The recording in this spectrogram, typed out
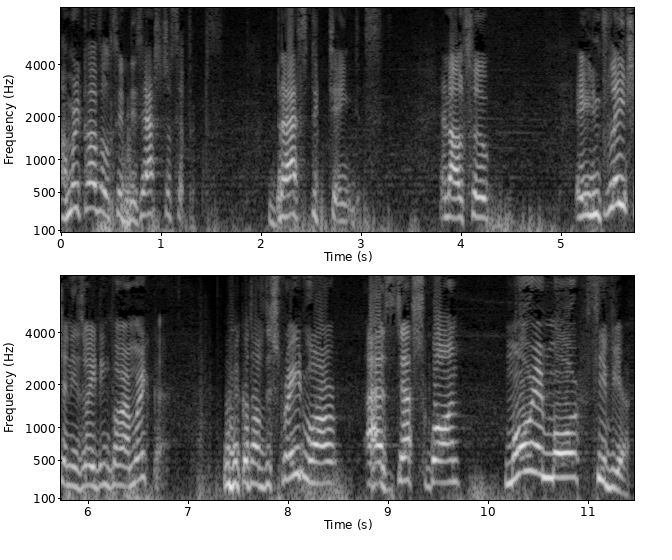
America will see disastrous effects, drastic changes, and also inflation is waiting for America because of this trade war has just gone more and more severe.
